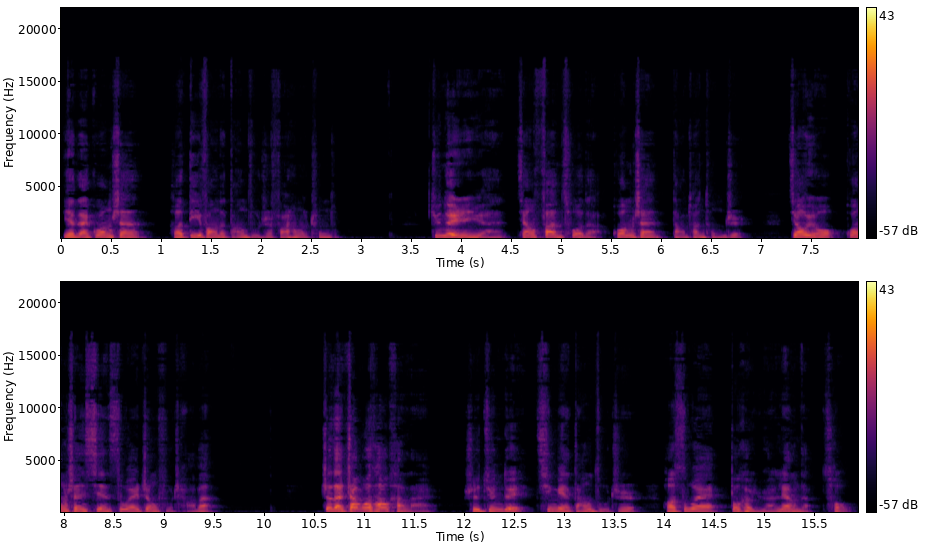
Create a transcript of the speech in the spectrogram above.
也在光山和地方的党组织发生了冲突，军队人员将犯错的光山党团同志。交由光山县苏维埃政府查办，这在张国焘看来是军队轻蔑党组织和苏维埃不可原谅的错误。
